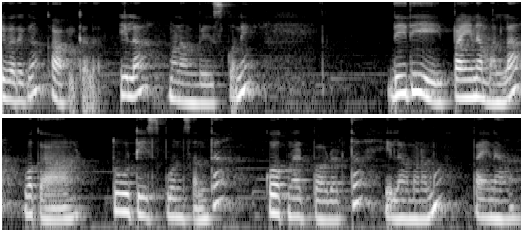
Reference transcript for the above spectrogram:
చివరిగా కాఫీ కలర్. ఇలా మనం వేసుకొని ఇది పైన మళ్ళా ఒక టూ టీ స్పూన్స్ అంతా కోకోనట్ పౌడర్తో ఇలా మనము పైన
